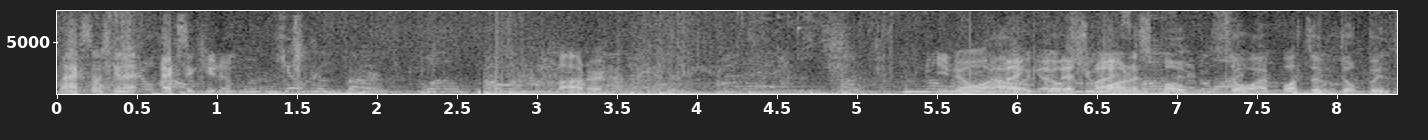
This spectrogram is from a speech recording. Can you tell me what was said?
Max, I was gonna execute him. Kill. Louder. You know how like, it goes. You want to smoke, so I bought some dope into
